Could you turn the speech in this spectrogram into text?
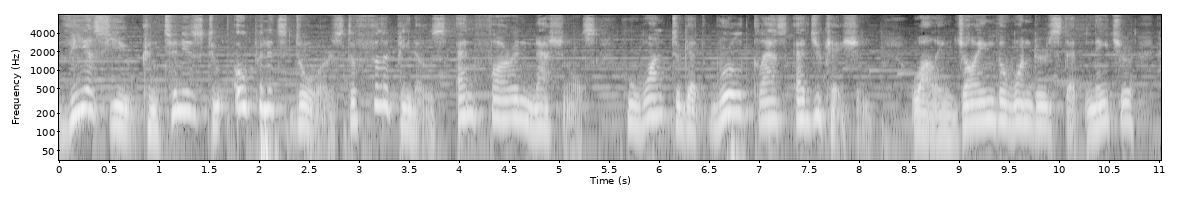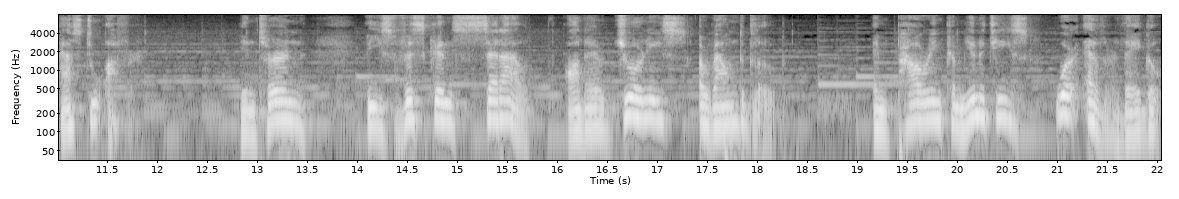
VSU continues to open its doors to Filipinos and foreign nationals who want to get world class education while enjoying the wonders that nature has to offer. In turn, these Viscans set out on their journeys around the globe, empowering communities wherever they go.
